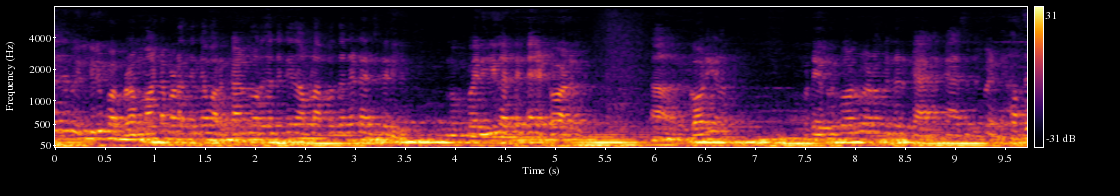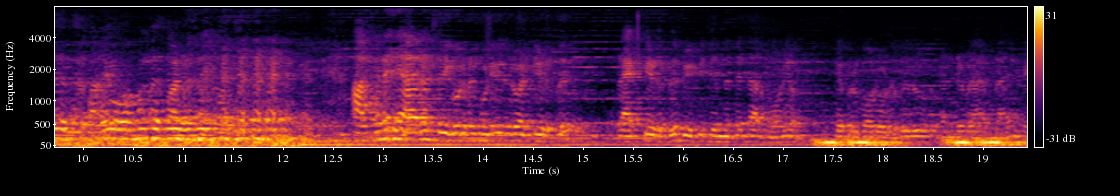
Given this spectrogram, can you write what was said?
ഇത് വലിയൊരു ബ്രഹ്മാണ്ട പടത്തിന്റെ വർക്കാണെന്ന് പറഞ്ഞിട്ടുണ്ടെങ്കിൽ നമ്മൾ അപ്പൊ തന്നെ ടെൻഷൻ അടിക്കും. പരിധി പരിചയമില്ലാത്ത ഇടപാട്. ആ റെക്കോർഡ് ചെയ്യണം. ടേബിൾ റെക്കോർഡ് വേണം പിന്നെ ഒരു കാസറ്റ് വേണ്ടേ? അങ്ങനെ ഞാനും ശ്രീകുട്ടനും കൂടി ഒരു വണ്ടി എടുത്ത് ടാക്സി എടുത്ത് വീട്ടിൽ ചെന്നിട്ട് എന്റെ ഹാർമോണിയം ടേബിൾ റെക്കോർഡ് കൊടുത്ത് ഒരു രണ്ട് ബ്ലാങ്ക്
